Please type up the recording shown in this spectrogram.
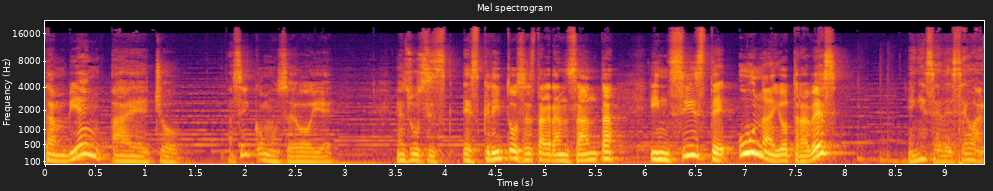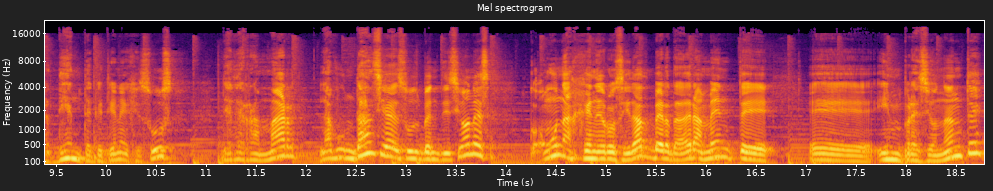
también ha hecho, así como se oye. En sus escritos esta gran santa insiste una y otra vez en ese deseo ardiente que tiene Jesús de derramar la abundancia de sus bendiciones con una generosidad verdaderamente eh, impresionante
